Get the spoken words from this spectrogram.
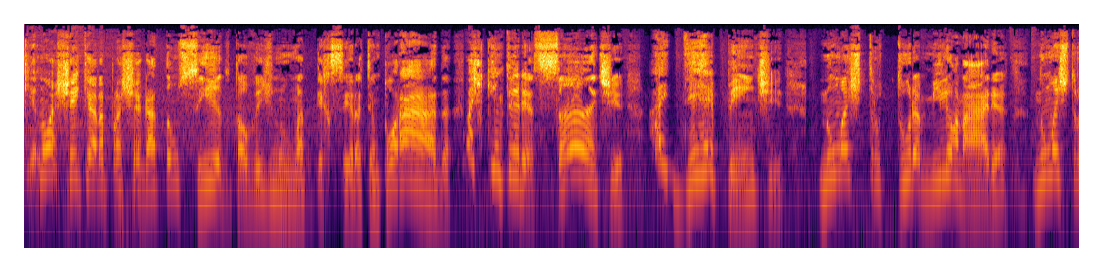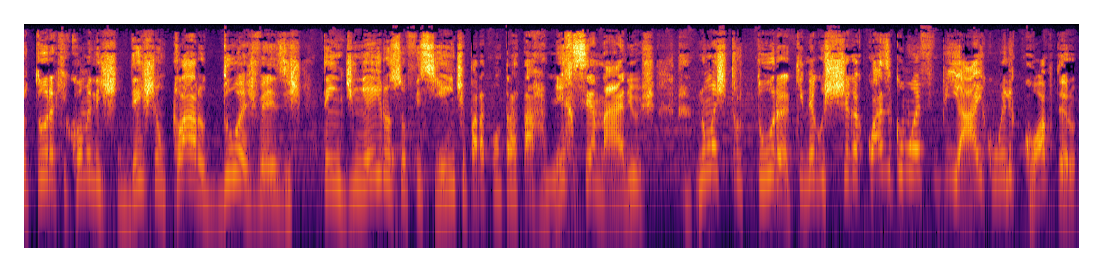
que não achei que era pra chegar tão cedo, talvez numa terceira temporada. Mas que interessante. Aí, de repente, numa estrutura milionária, numa estrutura que, como eles deixam claro duas vezes, tem dinheiro suficiente para contratar mercenários, numa estrutura que nego chega quase como o FBI com um helicóptero,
